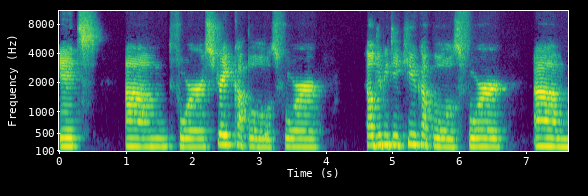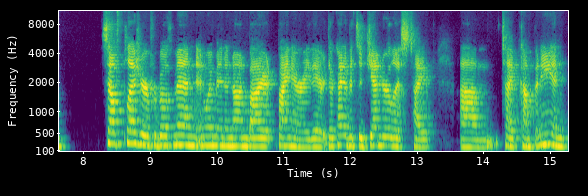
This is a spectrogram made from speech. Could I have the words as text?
It's um, for straight couples, for LGBTQ couples, for um, self pleasure for both men and women and non-binary. They're they're kind of it's a genderless type um, type company, and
